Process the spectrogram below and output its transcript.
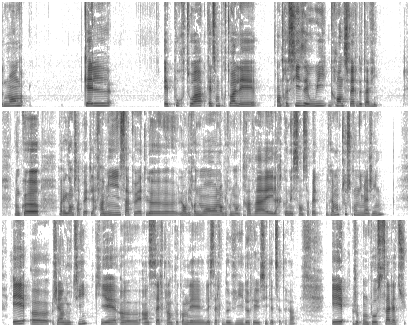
demande pour toi, quelles sont pour toi les entre 6 et 8 grandes sphères de ta vie. Donc, euh, par exemple, ça peut être la famille, ça peut être le- l'environnement, l'environnement de travail, la reconnaissance, ça peut être vraiment tout ce qu'on imagine. Et euh, j'ai un outil qui est euh, un cercle un peu comme les, les cercles de vie, de réussite, etc. Et je, on pose ça là-dessus.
